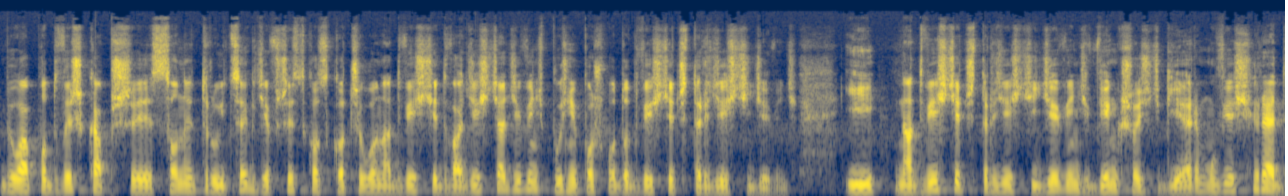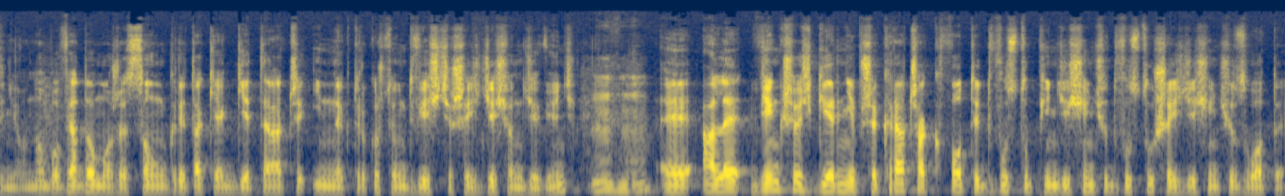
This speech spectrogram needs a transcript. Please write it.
była podwyżka przy Sony Trójce, gdzie wszystko skoczyło na 229, później poszło do 249. I na 249 większość gier, mówię średnio, no bo wiadomo, że są gry takie jak GTA czy inne, które kosztują 269, Mhm. E, ale większość gier nie przekracza kwoty 250-260 60 zł.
